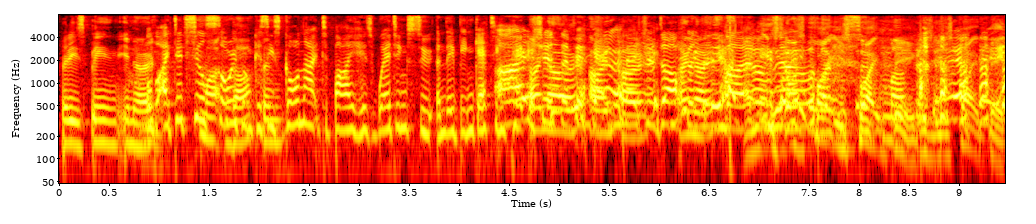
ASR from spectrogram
but he's been, you know. Although I did feel sorry for him up because he's gone out to buy his wedding suit and they've been getting I pictures know, of him getting know, measured up. I and know. it's like, And oh, he's no. He's quite, he's quite big, isn't he? He's quite big.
